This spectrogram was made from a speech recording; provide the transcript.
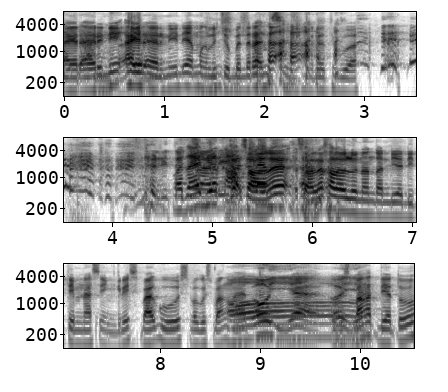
Air-air ini air-air ini dia emang lucu beneran sih menurut gua. dari Masanya tujuh dia kapten. soalnya soalnya kalau lu nonton dia di timnas Inggris bagus bagus banget Oh, iya. Oh, bagus iya. banget dia tuh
